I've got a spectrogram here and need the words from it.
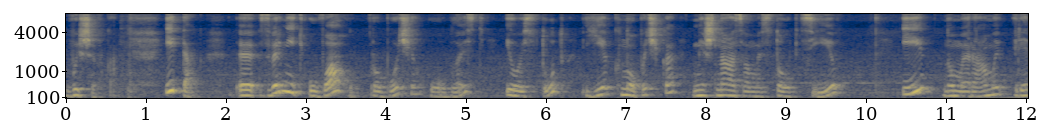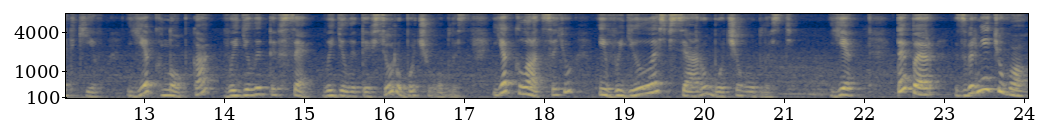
вишивка. І так, зверніть увагу, робоча область. І ось тут є кнопочка між назвами стовпців і номерами рядків. Є кнопка Виділити все, виділити всю робочу область. Я клацаю і виділилась вся робоча область. Є. Тепер зверніть увагу,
